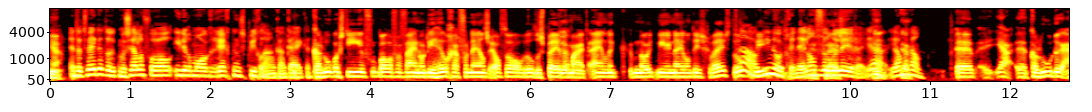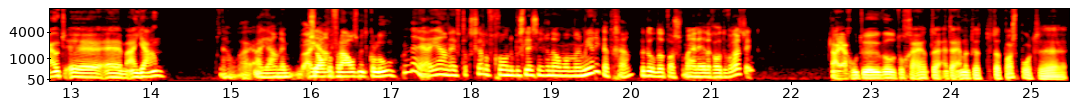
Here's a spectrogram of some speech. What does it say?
Ja. En ten tweede, dat ik mezelf vooral iedere morgen recht in de spiegel aan kan kijken. Kalou was die voetballer van Feyenoord die heel graag voor Nederlands elftal wilde spelen... maar uiteindelijk nooit meer in Nederland is geweest, toch? Nou, die nooit geen Nederlands wilde leren. Ja, jammer ja. dan. Eh, ja, eh, Kalou eruit, eh eh, Ayaan. Nou, Ayaan... Hetzelfde Ayaan verhaal als met Kalou. nee, Ayaan heeft toch zelf gewoon de beslissing genomen om naar Amerika te gaan? Ik bedoel, dat was voor mij een hele grote verrassing. Nou ja, goed, u wilde toch uite- uiteindelijk dat, dat paspoort eh, eh,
